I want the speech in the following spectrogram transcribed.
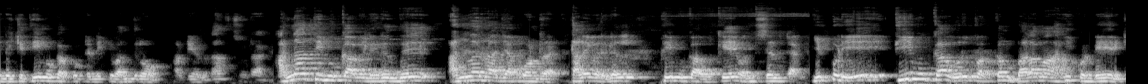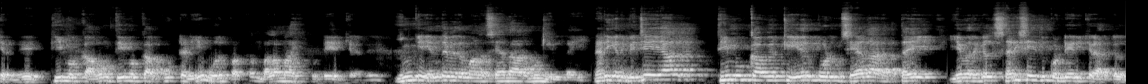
இன்னைக்கு திமுக கூட்டணிக்கு வந்துரும் அப்படின்னு தான் சொல்றாங்க. அண்ணா திமுகவில் இருந்து அன்வர் ராஜா போன்ற தலைவர்கள் திமுகவுக்கே வந்து சேர்ந்துட்டாங்க. இப்படி திமுக ஒரு பக்கம் பலமாகி கொண்டே இருக்கிறது. திமுகவும் திமுக கூட்டணியும் ஒரு பக்கம் பலமாகி கொண்டே இருக்கிறது. இங்க எந்த விதமான சேதாரமும் இல்லை. நடிகர் விஜயால் திமுகவிற்கு ஏற்படும் சேதாரத்தை இவர்கள் சரி செய்து கொண்டே இருக்கிறார்கள்.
